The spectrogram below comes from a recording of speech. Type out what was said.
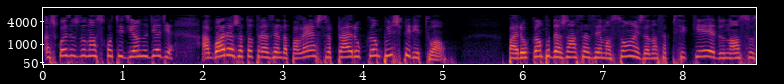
as coisas do nosso cotidiano, dia a dia. Agora eu já estou trazendo a palestra para o campo espiritual para o campo das nossas emoções, da nossa psique, dos nossos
